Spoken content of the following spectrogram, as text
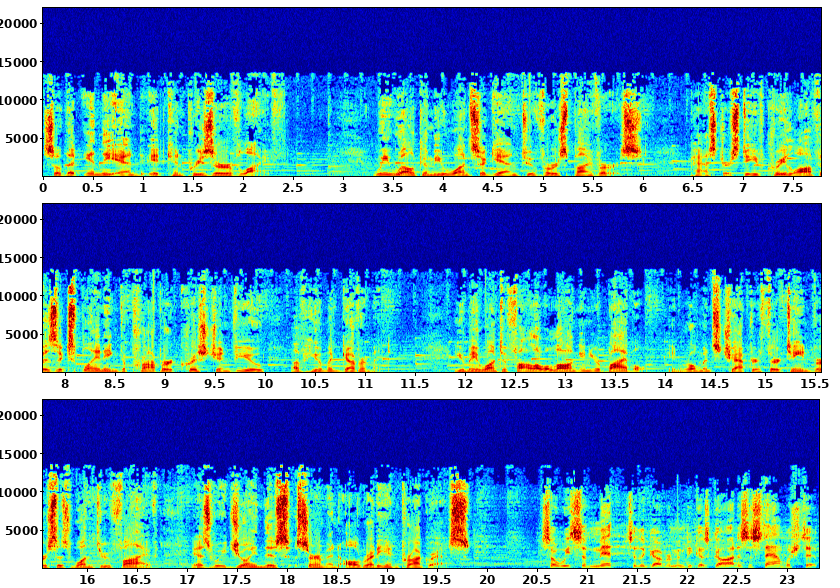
so that in the end it can preserve life. We welcome you once again to Verse by Verse. Pastor Steve Kreloff is explaining the proper Christian view of human government. You may want to follow along in your Bible in Romans chapter 13, verses 1 through 5, as we join this sermon already in progress. So we submit to the government because God has established it.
